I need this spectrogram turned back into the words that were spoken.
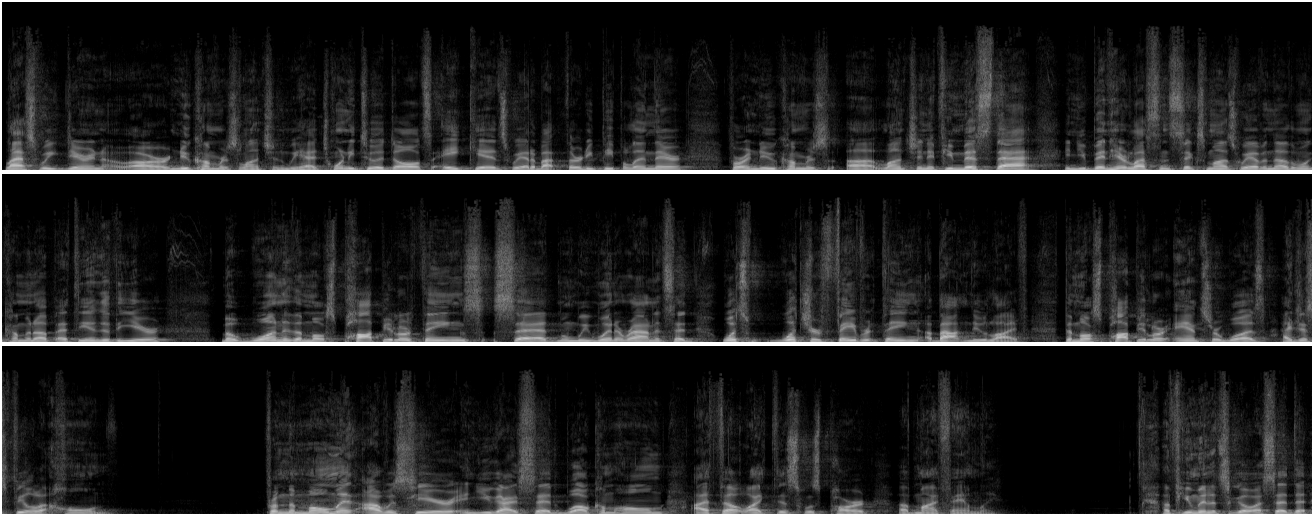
Last week during our newcomers luncheon, we had 22 adults, eight kids. We had about 30 people in there for a newcomers uh, luncheon. If you missed that and you've been here less than six months, we have another one coming up at the end of the year. But one of the most popular things said when we went around and said, What's, what's your favorite thing about New Life? The most popular answer was, I just feel at home. From the moment I was here and you guys said, Welcome home, I felt like this was part of my family. A few minutes ago, I said that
